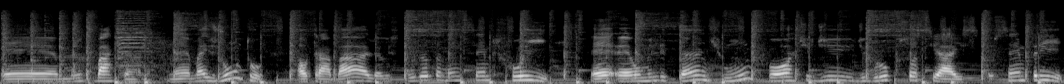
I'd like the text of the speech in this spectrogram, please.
é, muito bacana, né? Mas junto ao trabalho, ao estudo, eu também sempre fui é, é um militante muito forte de, de grupos sociais. Eu sempre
